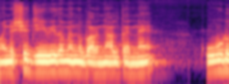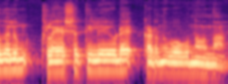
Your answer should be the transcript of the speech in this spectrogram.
മനുഷ്യ ജീവിതം എന്ന് പറഞ്ഞാൽ തന്നെ കൂടുതലും ക്ലേശത്തിലൂടെ കടന്നു പോകുന്ന ഒന്നാണ്.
